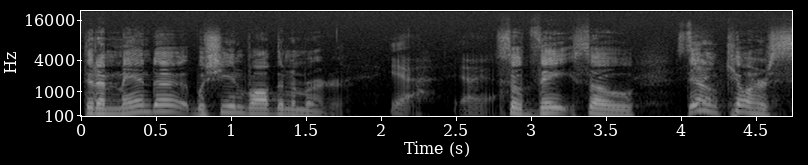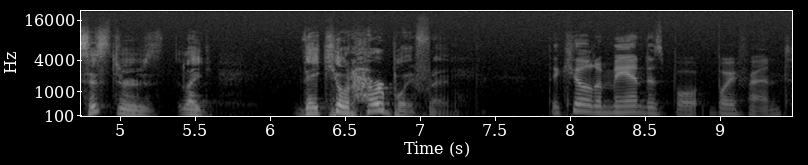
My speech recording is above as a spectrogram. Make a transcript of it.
Did Amanda was she involved in the murder? yeah yeah yeah So they so they So- didn't kill her sisters like they killed her boyfriend. they killed amanda's bo- boyfriend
